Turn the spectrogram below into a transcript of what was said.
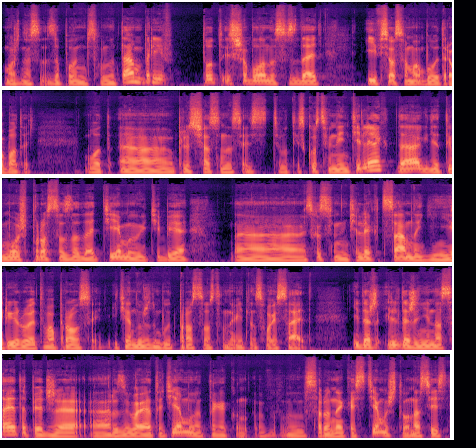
можно заполнить словно там бриф, тут из шаблона создать, и все само будет работать. Вот, э, плюс сейчас у нас есть вот искусственный интеллект, да, где ты можешь просто задать тему, и тебе искусственный интеллект сам нагенерирует вопросы, и тебе нужно будет просто установить на свой сайт и даже, или даже не на сайт, опять же, а развивая эту тему, так как он в сторону экосистемы, что у нас есть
